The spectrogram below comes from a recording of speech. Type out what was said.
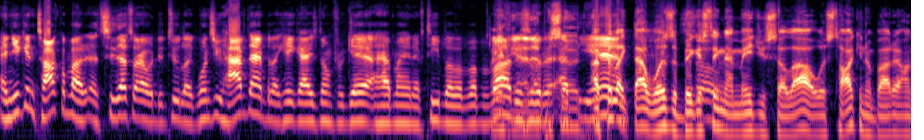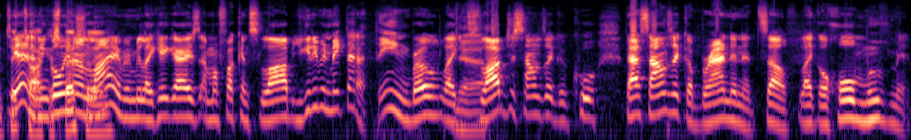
and you can talk about it see that's what i would do too like once you have that be like hey guys don't forget i have my nft blah blah blah blah blah at the this is end what of it- the at episode. the I feel like that was the biggest So- thing that made you sell out was talking about it on TikTok. yeah, and then going especially. on live and be like, "Hey guys, I'm a fucking slob." You could even make that a thing, bro. Like Yeah. slob just sounds like a cool. That sounds like a brand in itself, like a whole movement.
